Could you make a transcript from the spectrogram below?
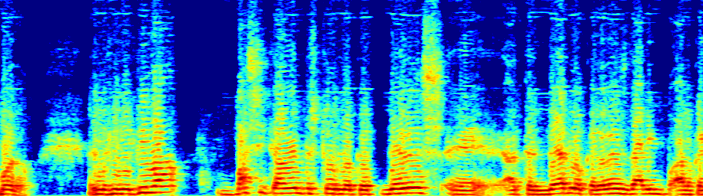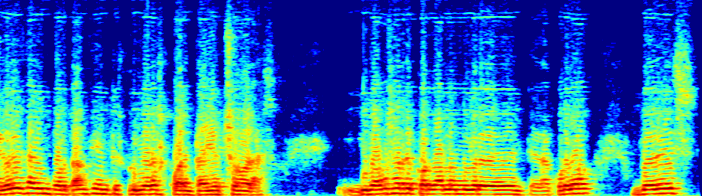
Bueno, en definitiva, básicamente esto es lo que debes eh, atender, lo que debes dar, a lo que debes dar importancia en tus primeras 48 horas. Y vamos a recordarlo muy brevemente, ¿de acuerdo? Debes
